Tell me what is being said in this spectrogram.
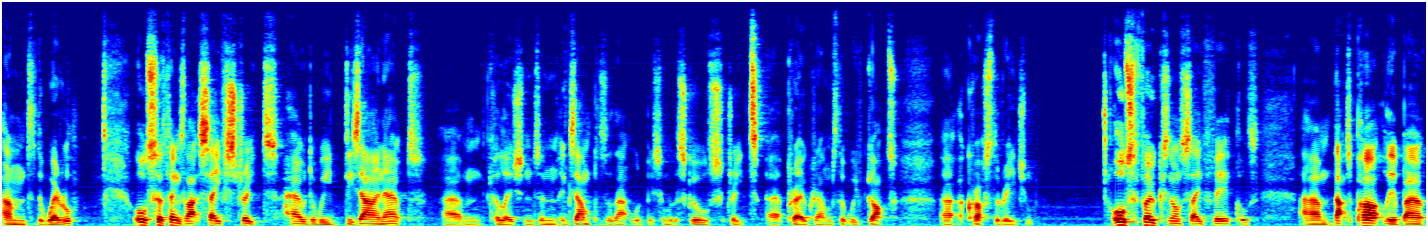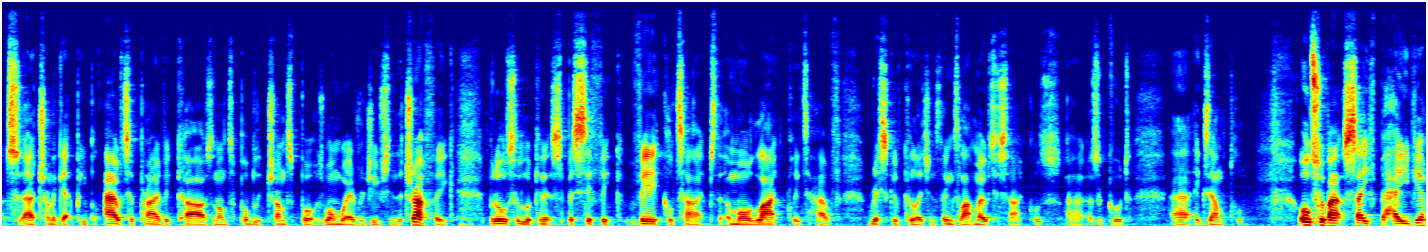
and the Wirral. Also things like safe streets, how do we design out um, collisions and examples of that would be some of the school street uh, programmes that we've got uh, across the region. Also focusing on safe vehicles, Um, that's partly about uh, trying to get people out of private cars and onto public transport as one way of reducing the traffic, but also looking at specific vehicle types that are more likely to have risk of collisions, things like motorcycles uh, as a good uh, example. Also about safe behaviour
